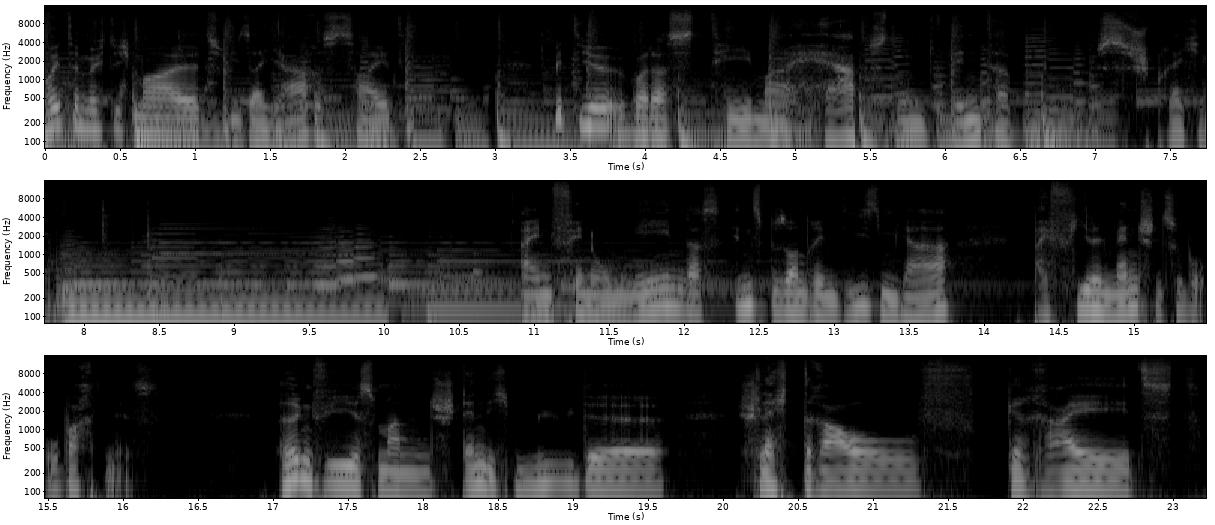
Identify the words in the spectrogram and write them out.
heute möchte ich mal zu dieser Jahreszeit mit dir über das Thema Herbst- und Winterblues sprechen. Ein Phänomen, das insbesondere in diesem Jahr bei vielen Menschen zu beobachten ist. Irgendwie ist man ständig müde, schlecht drauf, gereizt,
